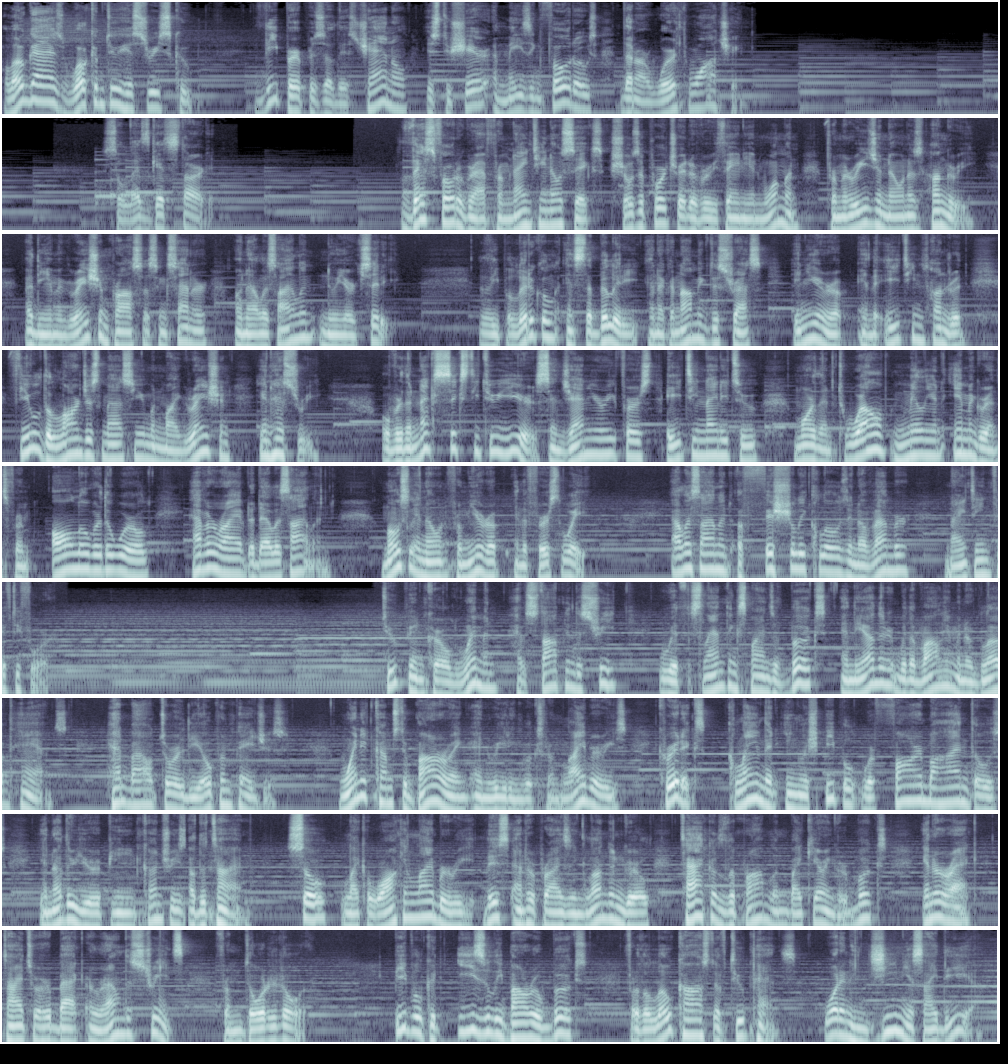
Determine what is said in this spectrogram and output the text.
Hello guys, welcome to History Scoop. The purpose of this channel is to share amazing photos that are worth watching. So let's get started. This photograph from 1906 shows a portrait of a Ruthenian woman from a region known as Hungary at the Immigration Processing Center on Ellis Island, New York City. The political instability and economic distress in Europe in the 1800s fueled the largest mass human migration in history. Over the next 62 years, since January 1, 1892, more than 12 million immigrants from all over the world have arrived at Ellis Island, mostly known from Europe in the first wave. Ellis Island officially closed in November 1954. Two pin-curled women have stopped in the street with slanting spines of books and the other with a volume in her gloved hands, head bowed toward the open pages. When it comes to borrowing and reading books from libraries, critics claim that English people were far behind those in other European countries of the time. So, like a walk-in library, this enterprising London girl tackles the problem by carrying her books in a rack tied to her back around the streets from door to door. People could easily borrow books for the low cost of two pence. What an ingenious idea!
